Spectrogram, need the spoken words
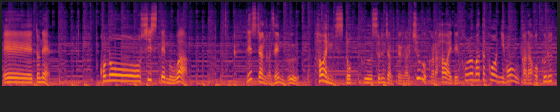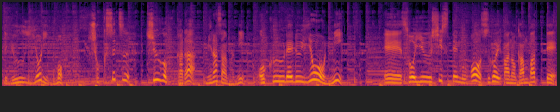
えっ、とねこのシステムはレスちゃんが全部ハワイにストックするんじゃなくてだから中国からハワイでこれはまたこう日本から送るっていうよりも直接中国から皆様に送れるように、えー、そういうシステムをすごいあの頑張って、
